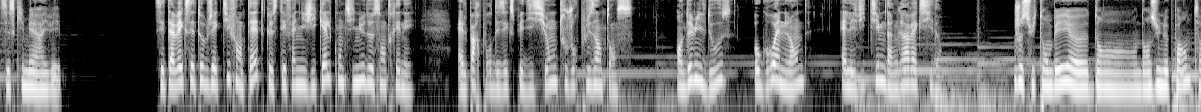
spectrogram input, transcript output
C'est ce qui m'est arrivé. C'est avec cet objectif en tête que Stéphanie Giquel continue de s'entraîner. Elle part pour des expéditions toujours plus intenses. En 2012, au Groenland, elle est victime d'un grave accident. Je suis tombée euh, dans, dans une pente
